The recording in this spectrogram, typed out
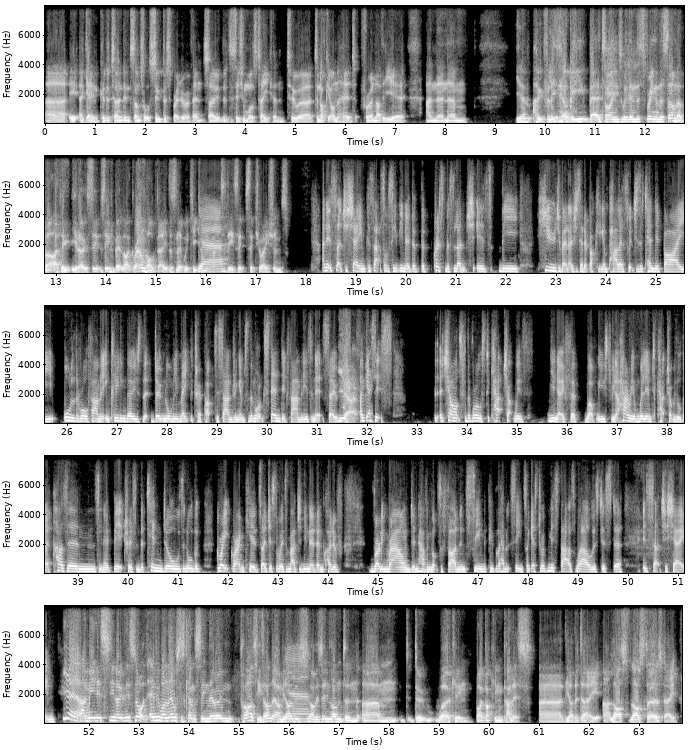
uh, it again could have turned into some sort of super spreader event. So the decision was taken to uh, to knock it on the head for another year, and then um, you know hopefully there'll be better times within the spring and the summer. But I think you know it seems, a bit like Groundhog Day, doesn't it? We keep coming yeah. back to these situations and it's such a shame because that's obviously you know the, the christmas lunch is the huge event as you said at buckingham palace which is attended by all of the royal family including those that don't normally make the trip up to sandringham. So the more extended family isn't it? So yeah. I guess it's a chance for the royals to catch up with you know, for well, we used to be like Harry and William to catch up with all their cousins, you know, Beatrice and the Tindalls and all the great grandkids. I just always imagine, you know, them kind of running around and having lots of fun and seeing the people they haven't seen. So I guess to have missed that as well is just a, is such a shame. Yeah, but, I mean it's you know it's not everyone else is cancelling their own parties, aren't they? I mean yeah. I was I was in London um, do, working by Buckingham Palace uh, the other day, uh, last last Thursday,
